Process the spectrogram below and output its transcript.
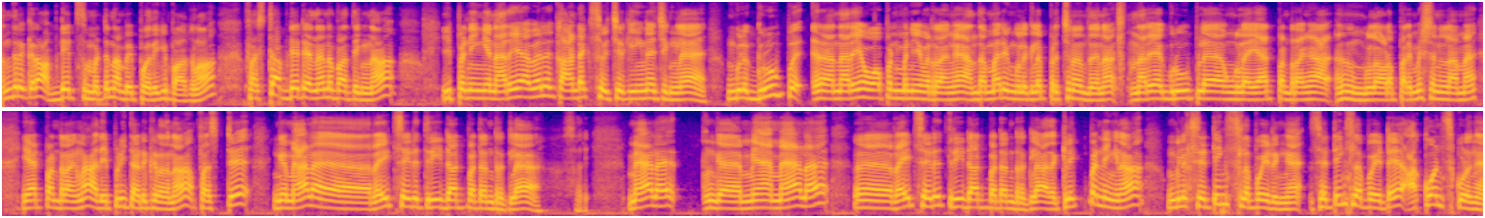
வந்திருக்கிற அப்டேட்ஸ் மட்டும் நம்ம இப்போதைக்கு பார்க்கலாம். ஃபஸ்ட் அப்டேட் என்னென்னு பார்த்தீங்கன்னா இப்போ நீங்கள் நிறையா பேர் காண்டாக்ட்ஸ் வச்சுருக்கீங்கன்னு வச்சுங்களேன் உங்களுக்கு குரூப் நிறைய ஓப்பன் பண்ணி விடுறாங்க. அந்த மாதிரி உங்களுக்குலாம் பிரச்சனை இருந்ததுன்னா நிறையா குரூப்பில் உங்களை ஆட் பண்ணுறாங்க உங்களோட பர்மிஷன் இல்லாமல் ஆட் பண்ணுறாங்கன்னா அது எப்படி தடுக்கிறதுனா ஃபஸ்ட்டு இங்கே மேலே right side three dot button இருக்குல்ல சாரி மேலே இங்கே மே மேலே right side three dot button இருக்குல்ல அதை கிளிக் பண்ணிங்கன்னா உங்களுக்கு செட்டிங்ஸில் போயிடுங்க. செட்டிங்ஸில் போயிட்டு அக்கௌண்ட்ஸ் கொடுங்க.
